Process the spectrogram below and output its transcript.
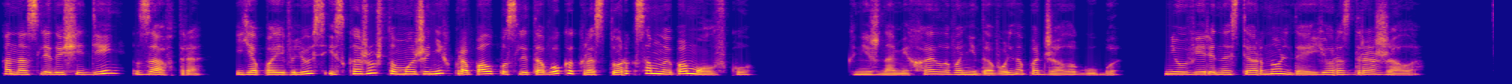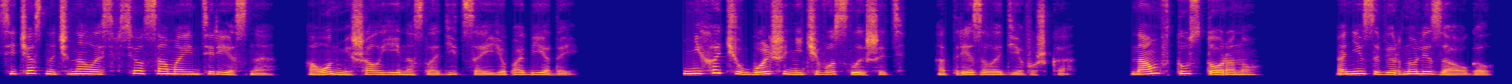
а на следующий день, завтра, я появлюсь и скажу, что мой жених пропал после того, как расторг со мной помолвку». Княжна Михайлова недовольно поджала губы. Неуверенность Арнольда ее раздражала. Сейчас начиналось все самое интересное, а он мешал ей насладиться ее победой. «Не хочу больше ничего слышать», — отрезала девушка. «Нам в ту сторону». Они завернули за угол.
